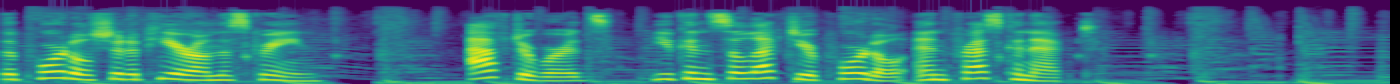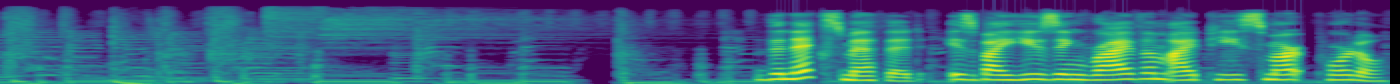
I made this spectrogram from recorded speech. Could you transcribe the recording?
the portal should appear on the screen. Afterwards, you can select your portal and press connect. The next method is by using Rivum IP Smart Portal.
